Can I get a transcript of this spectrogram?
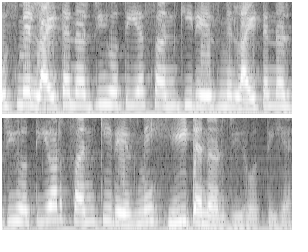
उसमें लाइट एनर्जी होती है सन की रेज में लाइट एनर्जी होती है और सन की रेज में हीट एनर्जी होती है।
